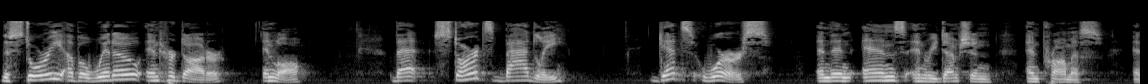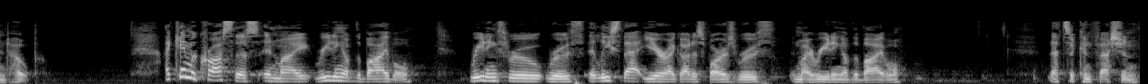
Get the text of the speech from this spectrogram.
The story of a widow and her daughter-in-law that starts badly, gets worse, and then ends in redemption and promise and hope. I came across this in my reading of the Bible, reading through Ruth. At least that year I got as far as Ruth in my reading of the Bible. That's a confession.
